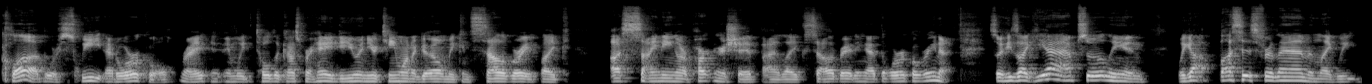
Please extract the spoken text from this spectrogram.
club or suite at Oracle, right? And we told the customer, hey, do you and your team want to go and we can celebrate like us signing our partnership by like celebrating at the Oracle Arena. So he's like, yeah, absolutely. And we got buses for them and like we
